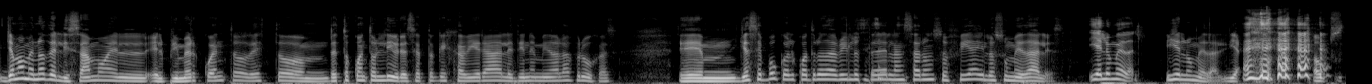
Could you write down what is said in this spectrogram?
ya más o menos deslizamos el, el primer cuento de, esto, de estos cuentos libres, ¿cierto? Que Javiera le tiene miedo a las brujas. Eh, ya hace poco, el 4 de abril, ustedes lanzaron Sofía y los humedales. y el humedal. Y el humedal, ya. Ops.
